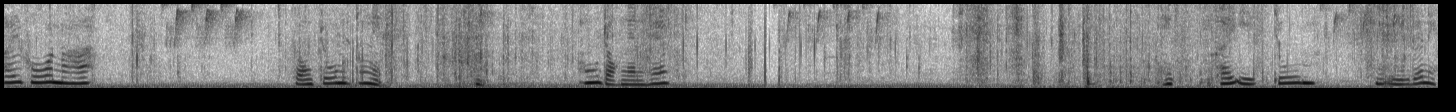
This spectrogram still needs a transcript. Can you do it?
เห็ดไข่โพนนะคะสองจุ้มตรงนี้โอ้ดอกแน่นแฮะใครอีกจุ้มมีอีกด้วยนี่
